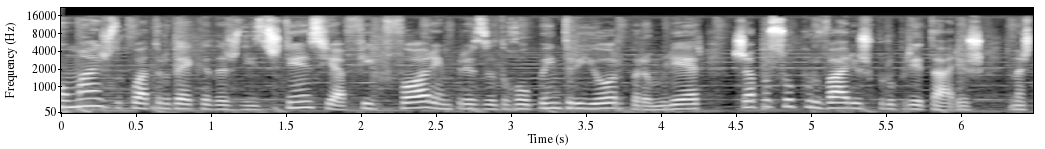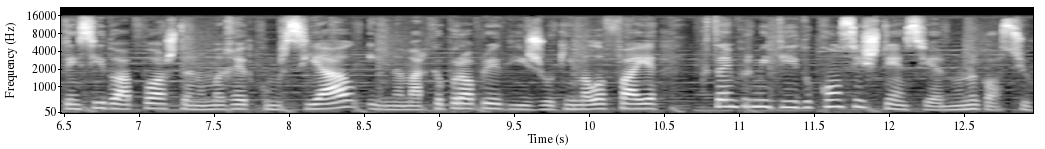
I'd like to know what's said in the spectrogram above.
Com mais de quatro décadas de existência, a Fig For, empresa de roupa interior para mulher, já passou por vários proprietários, mas tem sido a aposta numa rede comercial e na marca própria de Joaquim Malafaia que tem permitido consistência no negócio.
